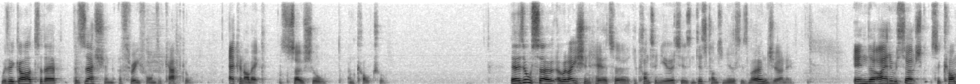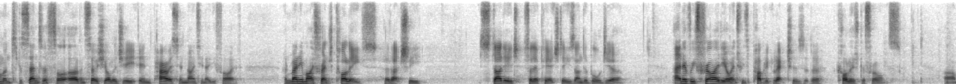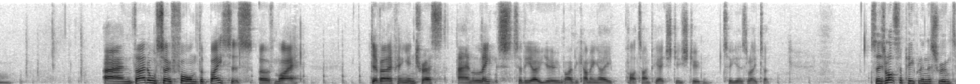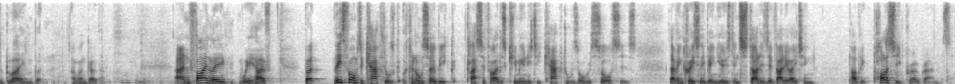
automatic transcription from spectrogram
with regard to their possession of three forms of capital, economic, social and cultural. There is also a relation here to the continuities and discontinuities of my own journey. In that I had a research secondment to the Centre for Urban Sociology in Paris in 1985. And many of my French colleagues had actually studied for their PhDs under Bourdieu. And every Friday I went to his public lectures at the Collège de France. Um, and that also formed the basis of my developing interest and links to the OU by becoming a part-time PhD student two years later. So there's lots of people in this room to blame, but I won't go there. And finally, we have, but these forms of capitals can also be classified as community capitals or resources They've increasingly been used in studies evaluating public policy programs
